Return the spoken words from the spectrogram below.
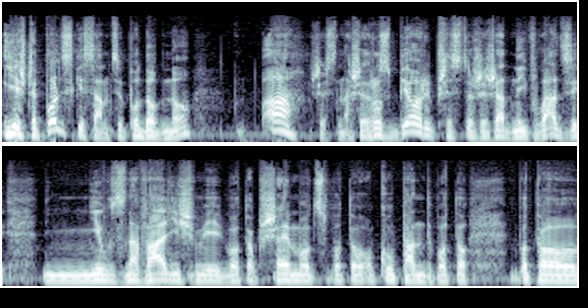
I jeszcze polskie samce podobno a, przez nasze rozbiory, przez to, że żadnej władzy nie uznawaliśmy, bo to przemoc, bo to okupant, bo to, bo to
